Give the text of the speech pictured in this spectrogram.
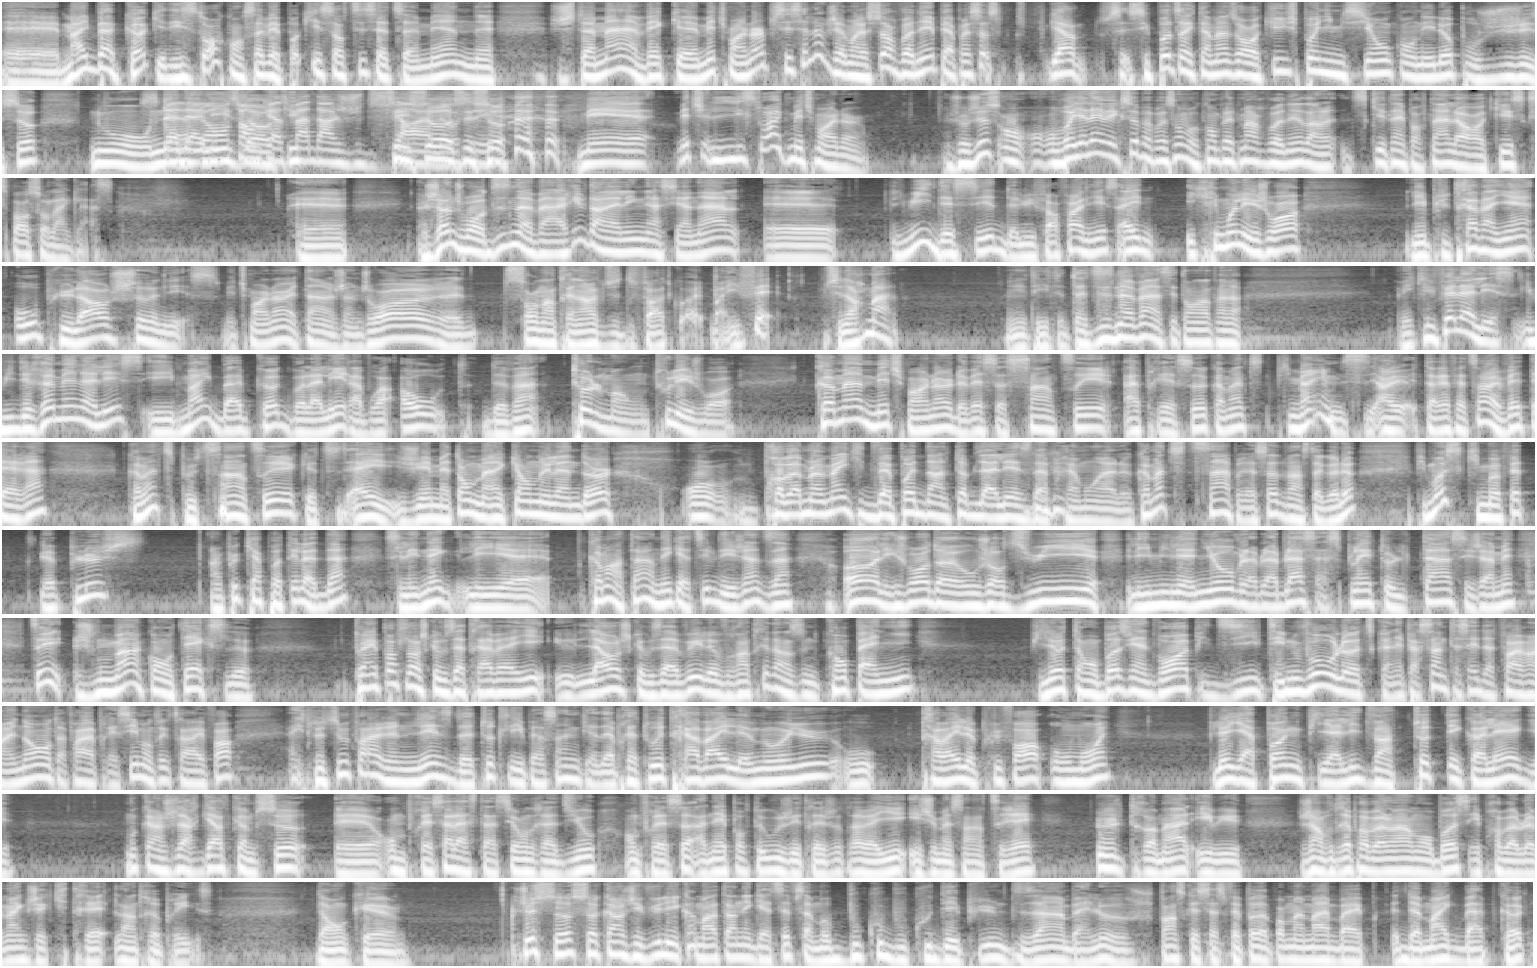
Euh, Mike Babcock, il y a des histoires qu'on savait pas qui est sorti cette semaine, euh, justement avec euh, Mitch Marner. Puis c'est celle-là que j'aimerais ça revenir. Puis après ça, regarde, c'est pas directement du hockey, c'est pas une émission qu'on est là pour juger ça. Nous, on analyse le hockey. dans le C'est ça, c'est ça. Mais Mitch, l'histoire avec Mitch Marner. Je veux juste, on, va y aller avec ça, puis après ça, on va complètement revenir dans ce qui est important, le hockey, ce qui se passe sur la glace. un jeune joueur, 19 ans, arrive dans la Ligue nationale. lui, il décide de lui faire faire une liste. Hey, écris-moi les joueurs les plus travaillants au plus large sur une liste. Mitch Marner étant un jeune joueur, euh, son entraîneur du fait quoi? Ben, il fait. C'est normal. T'as 19 ans, c'est ton entraîneur. Mais qu'il fait la liste. Il lui remet la liste et Mike Babcock va la lire à voix haute devant tout le monde, tous les joueurs. Comment Mitch Marner devait se sentir après ça? Comment. Puis même, si tu aurais fait ça un vétéran, comment tu peux te sentir que tu hey, j'ai mettons Malcolm Nylander, probablement qu'il devait pas être dans le top de la liste d'après moi. Comment tu te sens après ça devant ce gars-là? Puis moi, ce qui m'a fait le plus un peu capoter là-dedans, c'est les, les euh, commentaires négatifs des gens disant oh, les joueurs d'aujourd'hui, les milléniaux, blablabla, ça se plaint tout le temps, c'est jamais. Tu sais, je vous mets en contexte, là. Peu importe l'âge que vous avez travaillé, l'âge que vous avez, là, vous rentrez dans une compagnie puis là, ton boss vient te voir puis dit T'es nouveau, là, tu connais personne, tu essaies de te faire un nom, te faire apprécier, montrer que tu travailles fort. Hey, peux-tu me faire une liste de toutes les personnes qui, d'après toi, travaillent le mieux ou travaillent le plus fort au moins? Puis là, il y a Pogne puis Ali devant tous tes collègues. Moi, quand je la regarde comme ça, euh, on me ferait ça à la station de radio, on me ferait ça à n'importe où j'ai déjà travaillé et je me sentirais ultra mal et euh, j'en voudrais probablement à mon boss et probablement que je quitterais l'entreprise. Donc, euh, Juste ça, ça, quand j'ai vu les commentaires négatifs, ça m'a beaucoup, beaucoup déplu, me disant, ben là, je pense que ça se fait pas de Mike Babcock.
